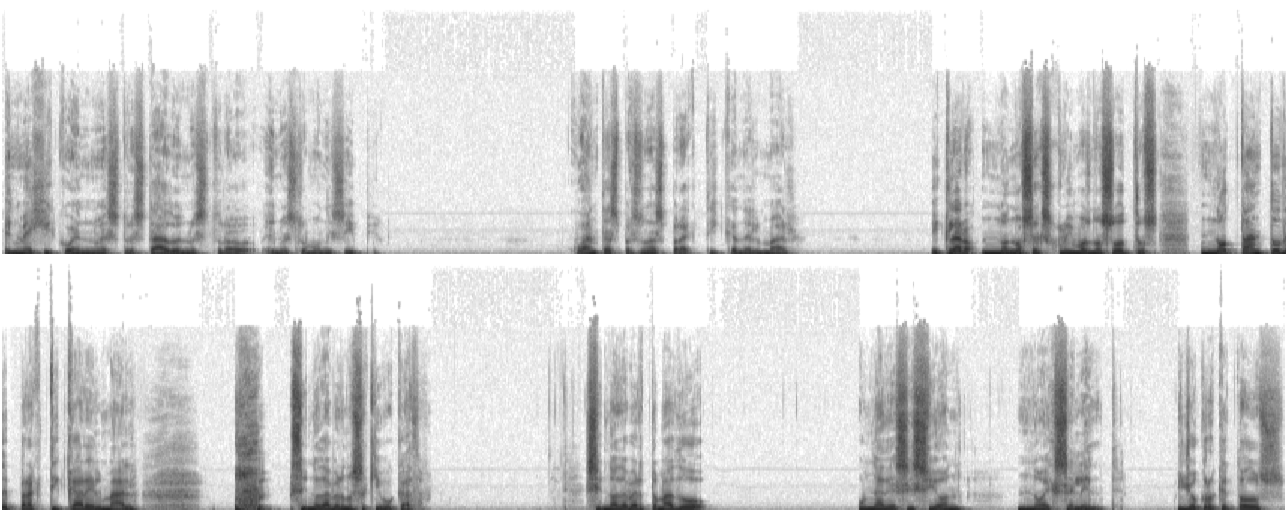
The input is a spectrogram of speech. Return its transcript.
en México, en nuestro estado, en nuestro, en nuestro municipio. ¿Cuántas personas practican el mal? Y claro, no nos excluimos nosotros, no tanto de practicar el mal, sino de habernos equivocado, sino de haber tomado una decisión no excelente. Y yo creo que todos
